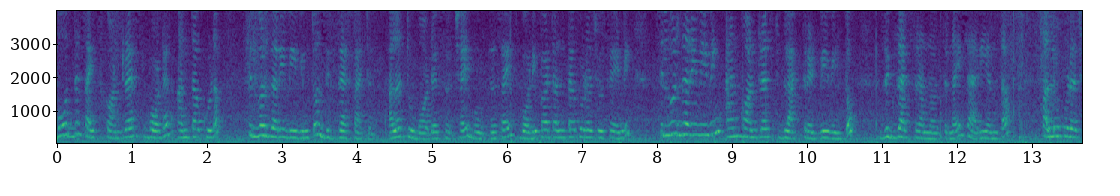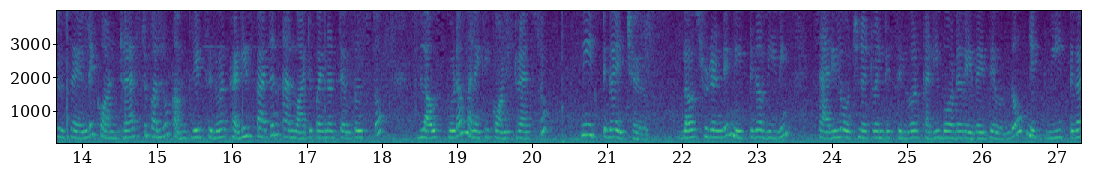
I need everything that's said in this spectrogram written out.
Both the sides contrast border అంతా కూడా సిల్వర్ జరీ వీవింగ్తో జిగ్జాగ్ ప్యాటర్న్ అలా టూ బార్డర్స్ వచ్చాయి both the sides body part అంతా కూడా చూసేయండి. Silver zari weaving and contrast black thread వీవింగ్తో జిగ్జాగ్స్ రన్ అవుతున్నాయి శారీ అంతా. పళ్ళు కూడా చూసేయండి కాంట్రాస్ట్ పళ్ళు కంప్లీట్ సిల్వర్ కడీస్ ప్యాటర్న్ అండ్ వాటిపైన టెంపుల్స్తో బ్లౌజ్ కూడా మనకి కాంట్రాస్ట్ నీట్గా ఇచ్చారు. బ్లౌజ్ చూడండి నీట్గా వీవింగ్ శారీలో వచ్చినటువంటి సిల్వర్ కడి బార్డర్ ఏదైతే ఉందో నీట్గా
